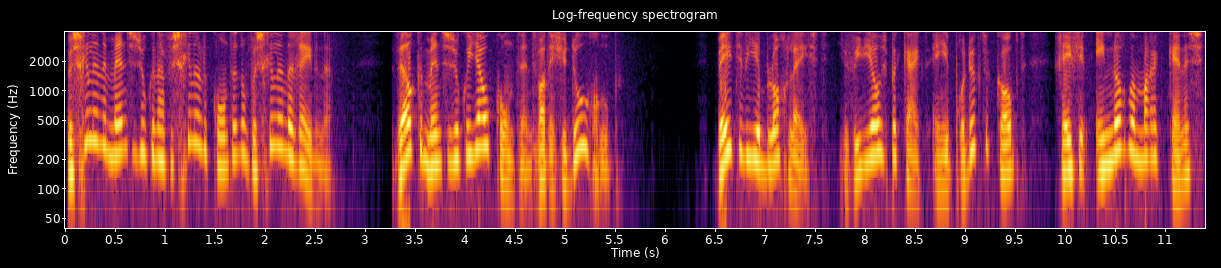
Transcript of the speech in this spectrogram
Verschillende mensen zoeken naar verschillende content om verschillende redenen. Welke mensen zoeken jouw content? Wat is je doelgroep? Weten wie je blog leest, je video's bekijkt en je producten koopt, geeft je een enorme marktkennis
